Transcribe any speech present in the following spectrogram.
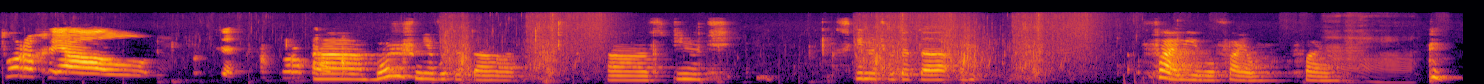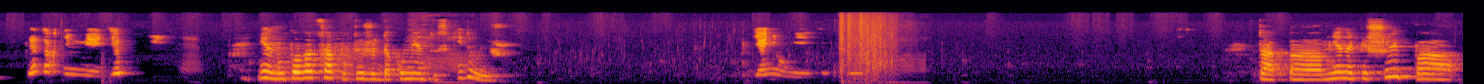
Торохел! А можешь мне вот это а, скинуть, скинуть вот это файл его, файл, файл. Я так не умею делать. Не, ну по WhatsApp ты же документы скидываешь. Я не умею. Так, э, мне напиши по...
